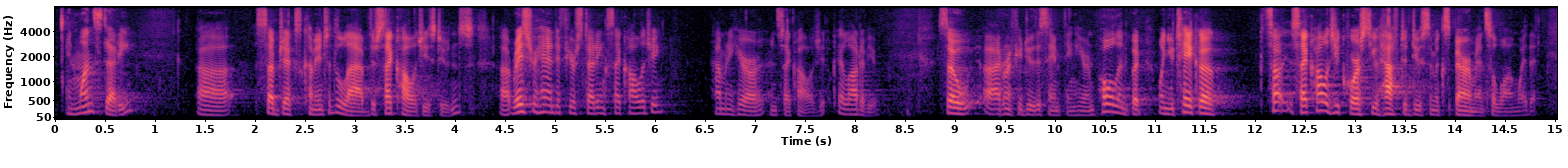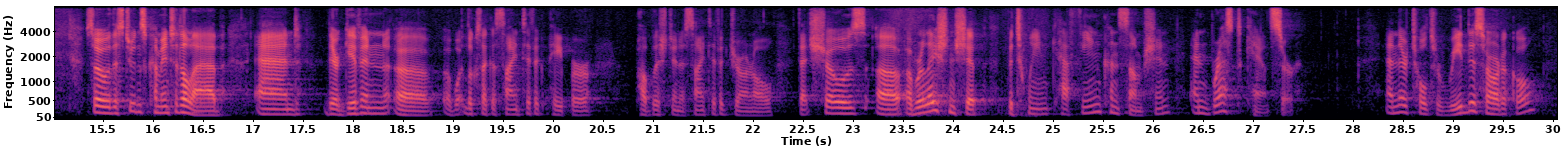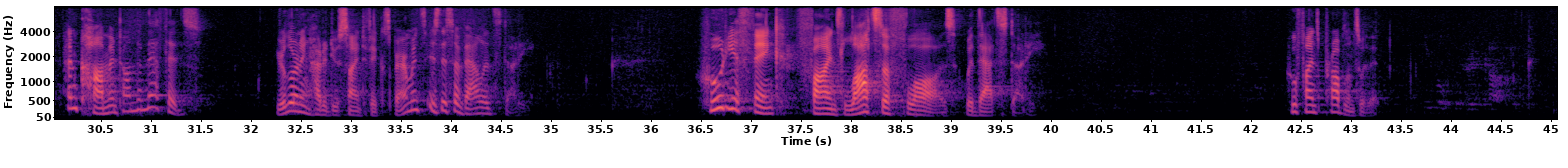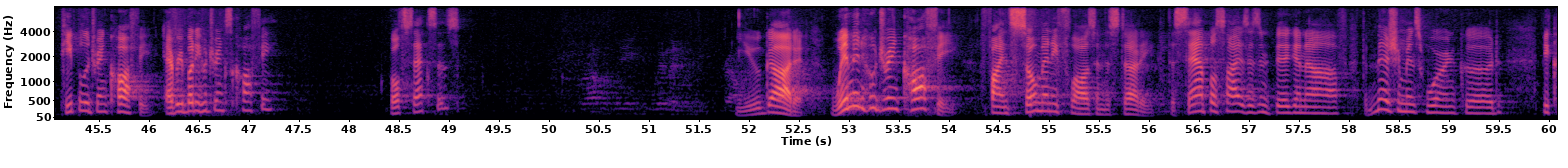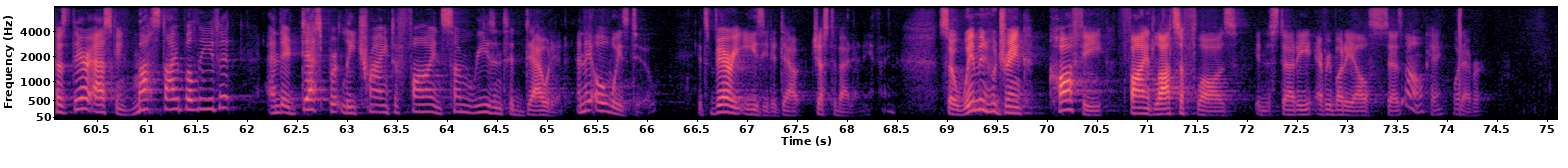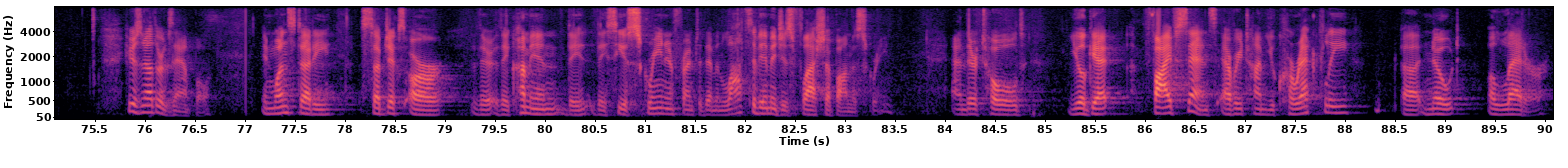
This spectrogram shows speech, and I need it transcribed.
In one study, uh, subjects come into the lab, they're psychology students. Uh, raise your hand if you're studying psychology. How many here are in psychology? Okay, a lot of you. So uh, I don't know if you do the same thing here in Poland, but when you take a psychology course, you have to do some experiments along with it. So the students come into the lab and they're given what looks like a scientific paper published in a scientific journal that shows a relationship between caffeine consumption and breast cancer. And they're told to read this article and comment on the methods. You're learning how to do scientific experiments. Is this a valid study? Who do you think finds lots of flaws with that study? Who finds problems with it? People who drink coffee. Everybody who drinks coffee? Both sexes? You got it. Women who drink coffee find so many flaws in the study. The sample size isn't big enough, the measurements weren't good, because they're asking, must I believe it? And they're desperately trying to find some reason to doubt it. And they always do. It's very easy to doubt just about anything. So women who drink coffee find lots of flaws in the study. Everybody else says, oh, okay, whatever. Here's another example. In one study, subjects are, they come in, they, they see a screen in front of them, and lots of images flash up on the screen. And they're told, you'll get five cents every time you correctly uh, note a letter.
